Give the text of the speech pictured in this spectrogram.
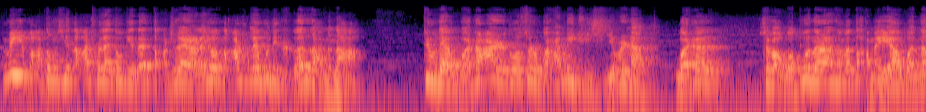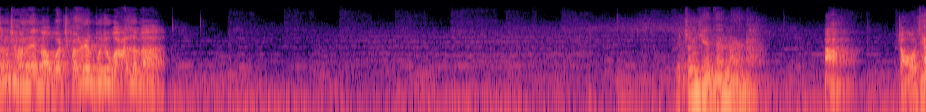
没把东西拿出来，都给咱打这样了，要拿出来不得磕咱们呐？对不对？我这二十多岁，我还没娶媳妇呢，我这是吧？我不能让他们打没呀！我能承认吗？我承认不就完了吗？证件在哪儿呢？啊，找去！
